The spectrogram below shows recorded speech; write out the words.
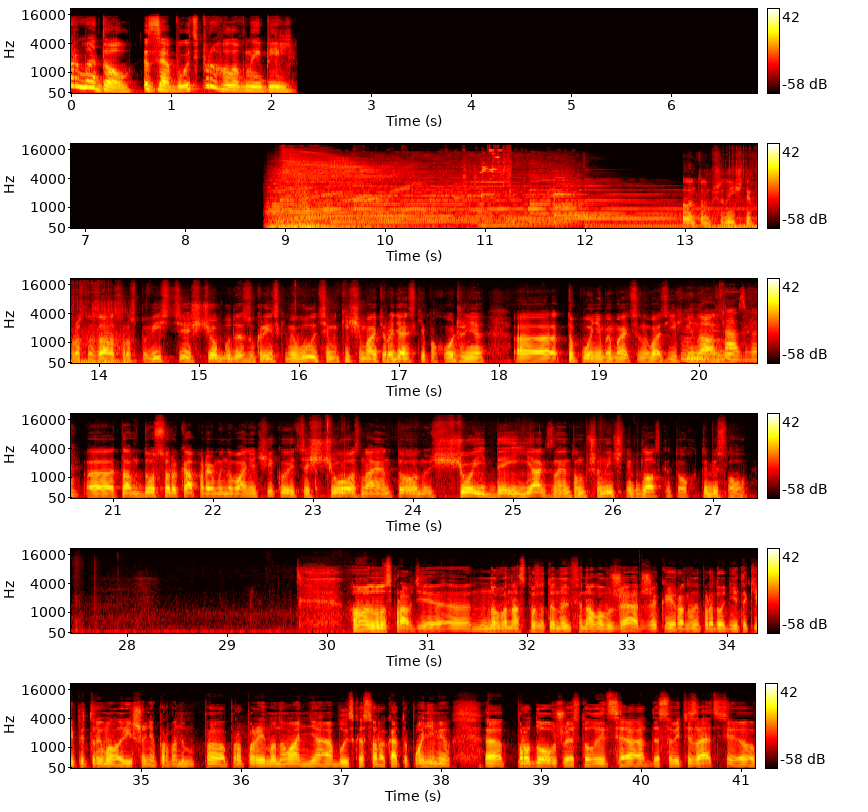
Фармадол. Забудь про головний біль. Антон Пшеничний просто зараз розповість, що буде з українськими вулицями, які ще мають радянське походження, е, топоніми мається на увазі, їхні назви. назви. Е, там до 40 перейменувань очікується. Що знає Антон, що йде і як знає Антон Пшеничний. Будь ласка, Тох, тобі слово. Ну насправді е, новина з позитивним фіналом вже, адже Кайрана напередодні таки підтримала рішення про про- перейменування близько 40 топонімів. Е, Продовжує столиця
